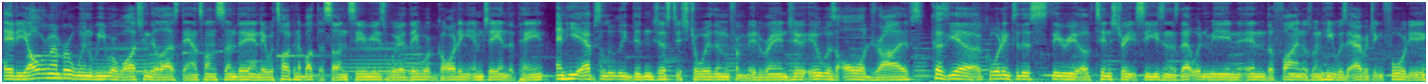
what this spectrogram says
Hey, do y'all remember when we were watching The Last Dance on Sunday and they were talking about the Sun series where they were guarding MJ in the paint and he absolutely didn't just destroy them from mid-range, it, it, was all drives? Cause yeah, according to this theory of 10 straight seasons, that would mean in the finals when he was averaging 40,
